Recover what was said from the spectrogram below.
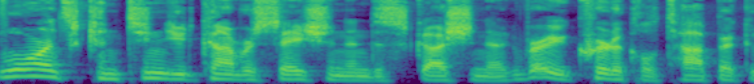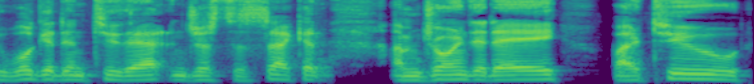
warrants continued conversation and discussion. A very critical topic. We'll get into that in just a second. I'm joined today by two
